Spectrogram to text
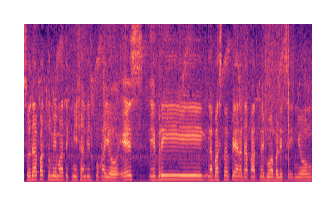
So dapat kung may mga technician din po kayo is every labas ng pera dapat may bumabalik sa inyong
